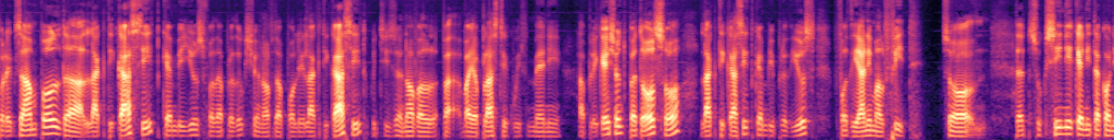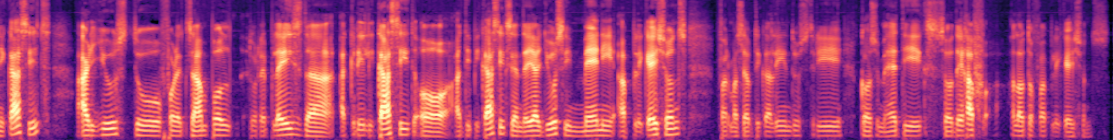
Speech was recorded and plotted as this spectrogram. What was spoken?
For example, the lactic acid can be used for the production of the polylactic acid, which is a novel bioplastic with many applications, but also lactic acid can be produced for the animal feed. So the succinic and itaconic acids are used to, for example, to replace the acrylic acid or adipic acids, and they are used in many applications, pharmaceutical industry, cosmetics, so they have a lot of applications.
